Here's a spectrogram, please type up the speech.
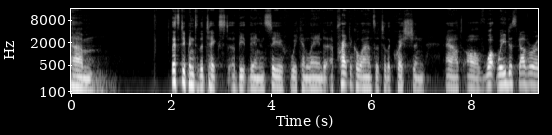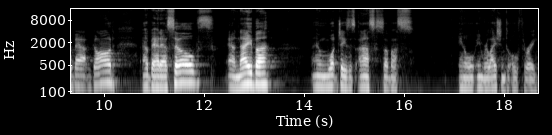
Um, let's dip into the text a bit then and see if we can land a practical answer to the question out of what we discover about God, about ourselves, our neighbour, and what Jesus asks of us in, all, in relation to all three.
